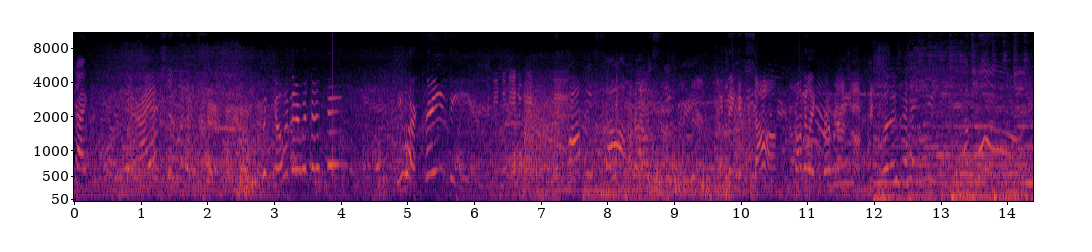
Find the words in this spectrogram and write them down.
Shark there. I actually would have. You would go in there with that thing? You are Probably soft. You think it's soft? Probably like rubbery. What is it, Haley? A bull.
